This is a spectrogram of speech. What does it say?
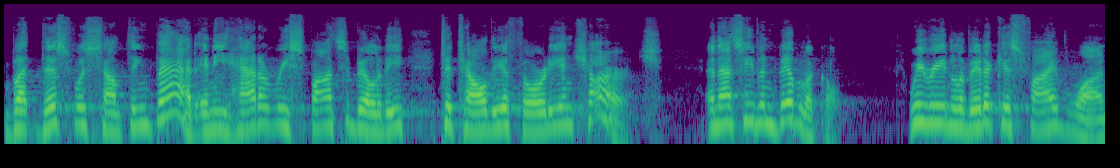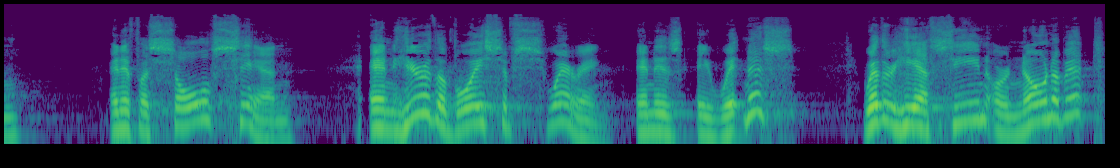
but this was something bad. And he had a responsibility to tell the authority in charge. And that's even biblical. We read in Leviticus 5 1 and if a soul sin and hear the voice of swearing and is a witness, whether he hath seen or known of it,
